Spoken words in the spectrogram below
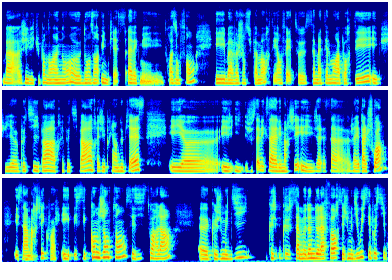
bah, j'ai vécu pendant un an dans un, une pièce avec mes trois enfants et bah, bah j'en suis pas morte. Et en fait, ça m'a tellement apporté. Et puis, petit pas après petit pas, après j'ai pris un deux pièces et, et, je savais que ça allait marcher et j'avais pas le choix et ça a marché. quoi. Et, c'est quand j'entends ces histoires-là que je me dis, que, que, ça me donne de la force et je me dis, oui, c'est possible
